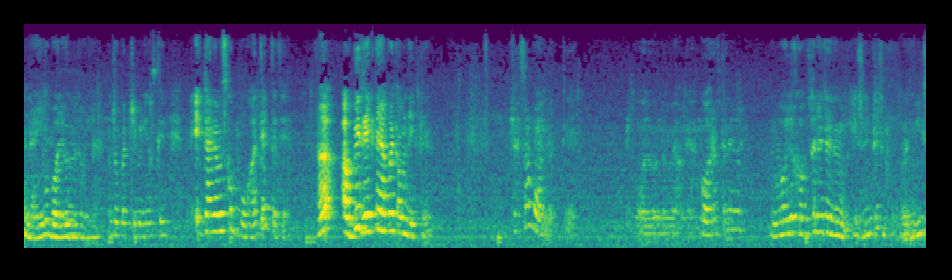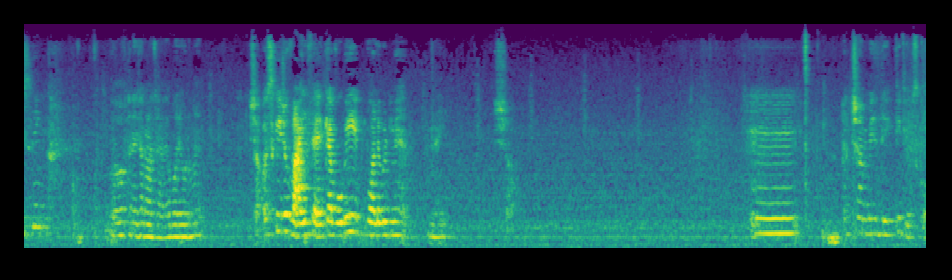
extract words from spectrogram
नहीं वो बॉलीवुड में थोड़ी जो बच्चे वीडियोस के एक टाइम हम उसको बहुत देखते थे। हाँ अब भी देखते हैं यहाँ पे कम देखते हैं। कैसा कौन लगती है? बॉलीवुड में आ गया। गौरव तो नहीं वो लोग कब से नहीं इसमें रणवीर सिंह वो फिर ऐसा कहाँ से आ गया बॉलीवुड में। अच्छा उसकी जो वाइफ है क्या वो भी बॉलीवुड में है? नहीं। अच्छा। हम्म, अच्छा मैं देखती थी उसको।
